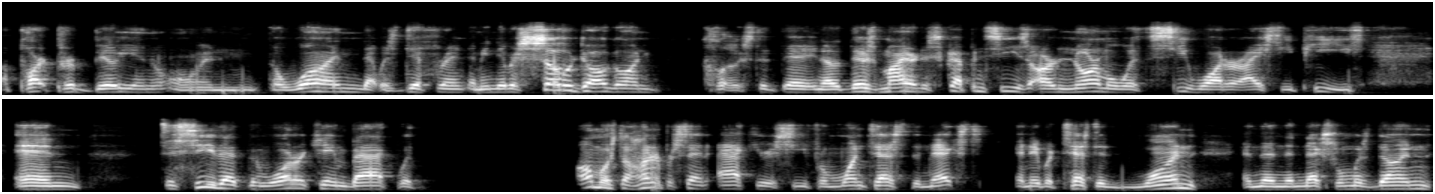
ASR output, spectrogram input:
a part per billion on the one that was different. I mean, they were so doggone close that they, you know there's minor discrepancies are normal with seawater ICPs, and to see that the water came back with almost 100% accuracy from one test to the next, and they were tested one, and then the next one was done.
